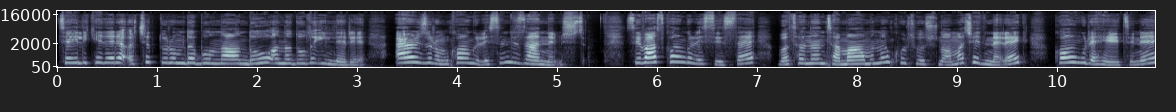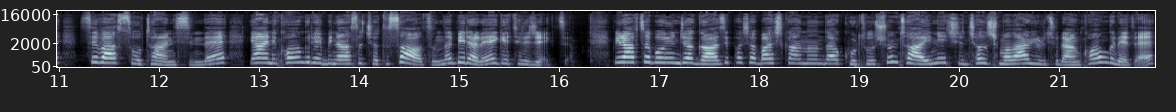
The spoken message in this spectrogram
tehlikelere açık durumda bulunan Doğu Anadolu illeri Erzurum Kongresi'ni düzenlemişti. Sivas Kongresi ise vatanın tamamının kurtuluşunu amaç edinerek kongre heyetini Sivas Sultanisi'nde yani kongre binası çatısı altında bir araya getirecekti. Bir hafta boyunca Gazi Paşa Başkanlığında kurtuluşun tayini için çalışmalar yürütülen kongrede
